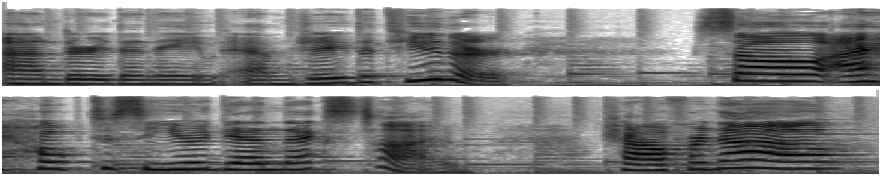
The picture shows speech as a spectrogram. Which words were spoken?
under the name MJ the Tutor. So I hope to see you again next time. Ciao for now!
